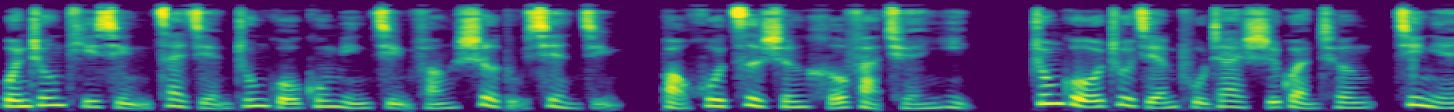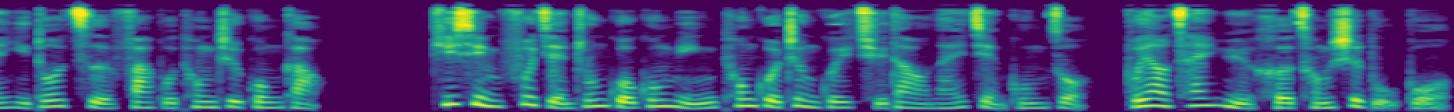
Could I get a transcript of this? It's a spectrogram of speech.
文中提醒在柬中国公民谨防涉赌陷阱，保护自身合法权益。中国驻柬埔寨使馆称，近年已多次发布通知公告，提醒赴柬中国公民通过正规渠道来柬工作，不要参与和从事赌博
